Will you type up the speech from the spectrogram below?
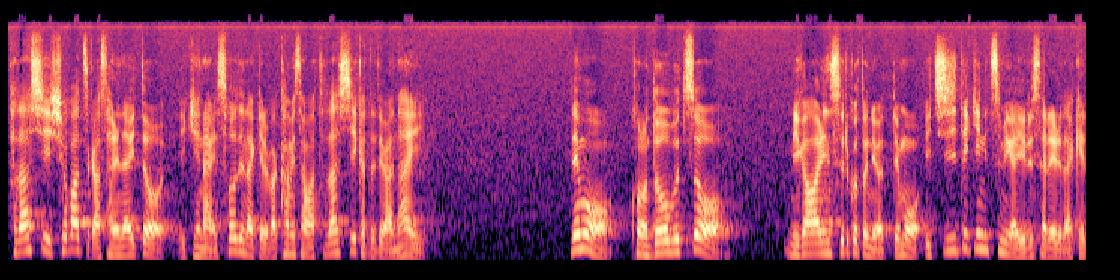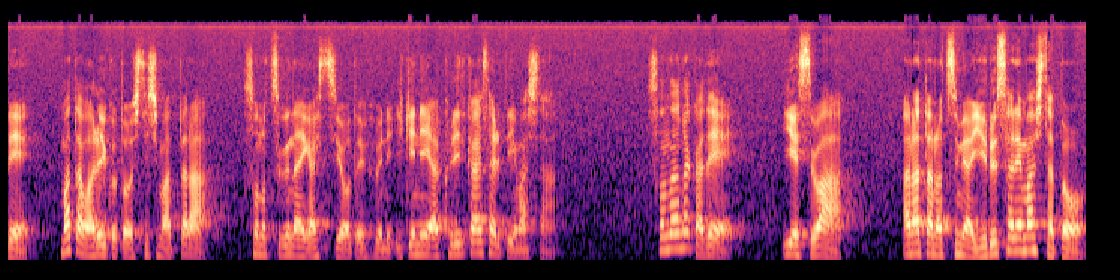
正しい処罰がされないといけない。そうでなければ神様は正しい方ではない。でもこの動物を身代わりにすることによっても一時的に罪が許されるだけでまた悪いことをしてしまったらその償いが必要というふうに生贄は繰り返されていました。そんな中でイエスはあなたの罪は許されましたと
